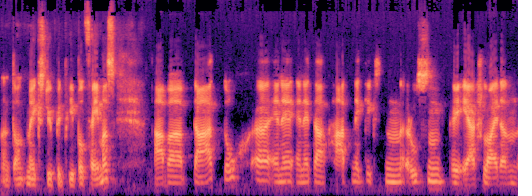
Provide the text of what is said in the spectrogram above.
Don't make stupid people famous. Aber da doch äh, eine, eine der hartnäckigsten Russen PR-Schleudern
